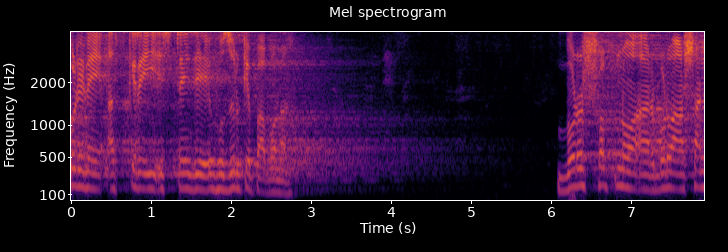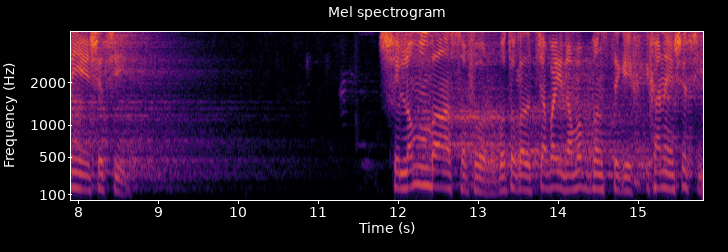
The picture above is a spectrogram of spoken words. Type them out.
করি নাই আজকের এই স্টেজে হুজুরকে পাবো না। বড় স্বপ্ন আর বড় আশা নিয়ে এসেছি। সে লম্বা সফর গতকাল চাপাই নবাবগঞ্জ থেকে এখানে এসেছি।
